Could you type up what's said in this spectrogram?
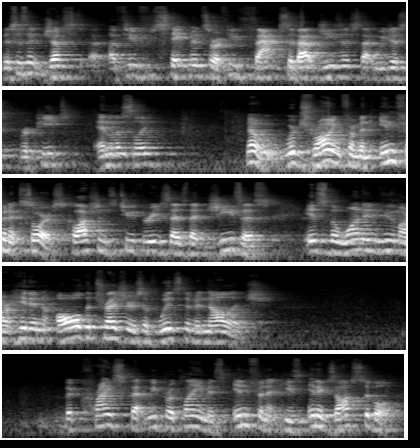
this isn't just a few statements or a few facts about Jesus that we just repeat endlessly. No, we're drawing from an infinite source. Colossians 2 3 says that Jesus is the one in whom are hidden all the treasures of wisdom and knowledge. The Christ that we proclaim is infinite, he's inexhaustible.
